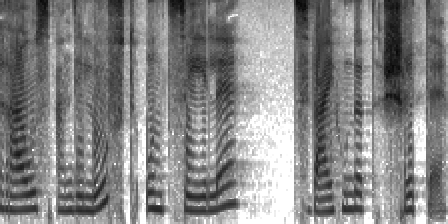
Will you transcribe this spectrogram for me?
raus an die Luft und zähle 200 Schritte.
